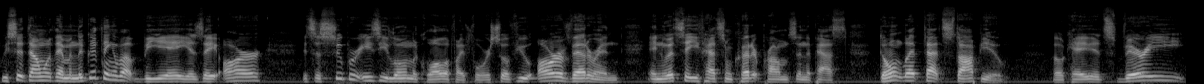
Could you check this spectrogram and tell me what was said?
we sit down with them and the good thing about va is they are it's a super easy loan to qualify for. So if you are a veteran and let's say you've had some credit problems in the past don't let that stop you okay? It's very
